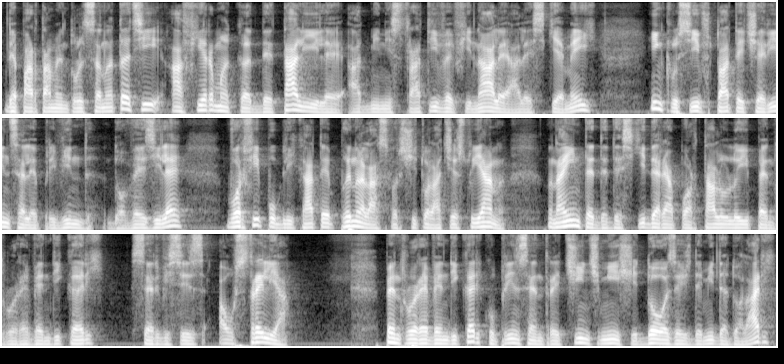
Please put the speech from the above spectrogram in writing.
Departamentul Sănătății afirmă că detaliile administrative finale ale schemei, inclusiv toate cerințele privind dovezile, vor fi publicate până la sfârșitul acestui an, înainte de deschiderea portalului pentru revendicări Services Australia. Pentru revendicări cuprinse între 5.000 și 20.000 de dolari,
